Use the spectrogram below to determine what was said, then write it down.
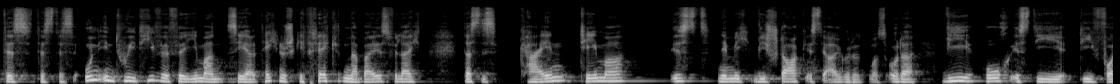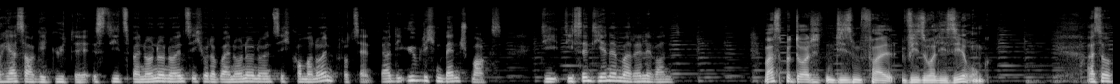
Das, das, das Unintuitive für jemand sehr technisch geprägten dabei ist vielleicht, dass es kein Thema ist, nämlich wie stark ist der Algorithmus oder wie hoch ist die, die Vorhersagegüte? Ist die bei 99 oder bei 99,9 Prozent? Ja, die üblichen Benchmarks, die, die sind hier nicht mehr relevant. Was bedeutet in diesem Fall Visualisierung? Also,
